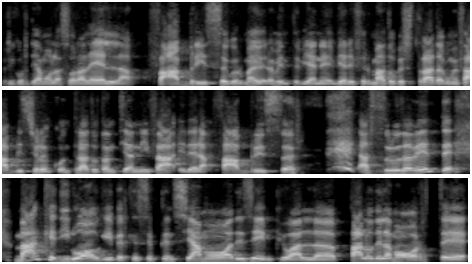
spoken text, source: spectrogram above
ricordiamo la sorella Fabris, che ormai veramente viene, viene fermato per strada come Fabris, io l'ho incontrato tanti anni fa ed era Fabris assolutamente, ma anche di luoghi, perché se pensiamo ad esempio al Palo della Morte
